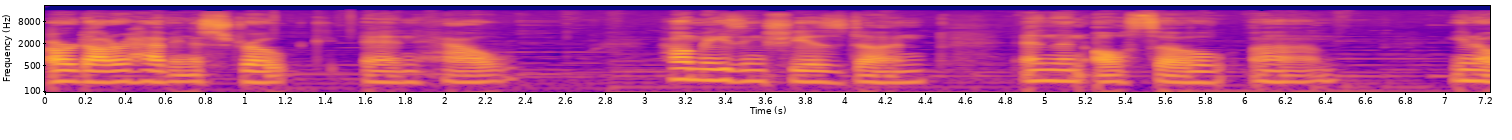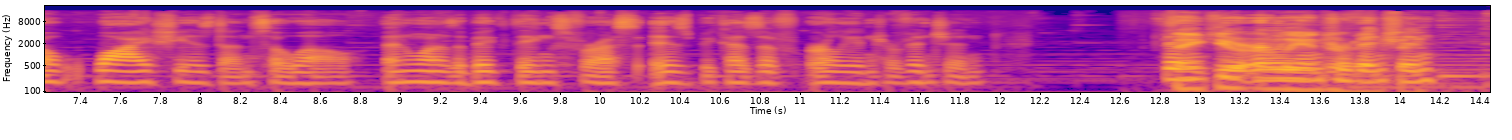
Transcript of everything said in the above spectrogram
our daughter having a stroke and how how amazing she has done, and then also, um, you know, why she has done so well. And one of the big things for us is because of early intervention. Thank, Thank you, early, early intervention. intervention.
